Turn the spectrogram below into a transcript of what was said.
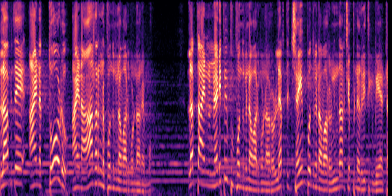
లేకపోతే ఆయన తోడు ఆయన ఆదరణ పొందుకున్న వారు ఉన్నారేమో. లేకపోతే ఆయన నడిపింపు పొందుకున్న వారు ఉన్నారు లేకపోతే జయం పొందుకున్న వారు ఇందాక చెప్పిన రీతికి వేట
